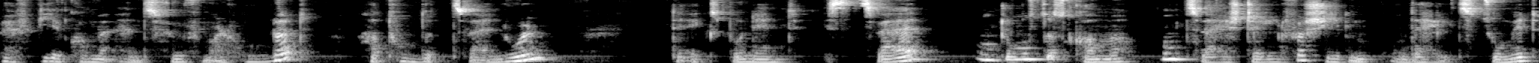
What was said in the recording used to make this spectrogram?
Bei 4,15 mal 100 hat 102 Nullen, der Exponent ist 2 und du musst das Komma um zwei Stellen verschieben und erhältst somit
